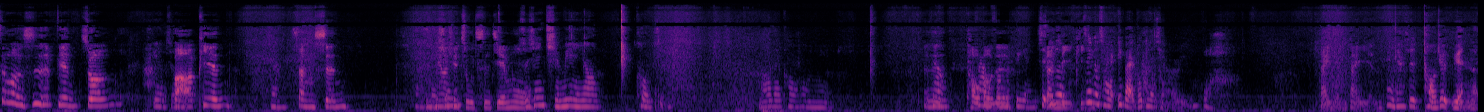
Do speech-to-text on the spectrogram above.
正好是变装，发片，这样上身。一定要去主持节目。首先前面要扣紧，然后再扣后面，这样淘宝的三礼品，这个才一百多块钱而已。哇！代言代言。那你看是头就圆了，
